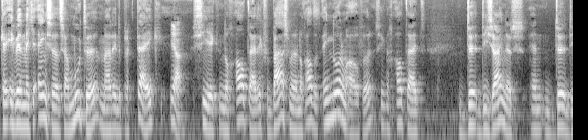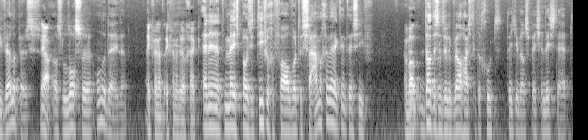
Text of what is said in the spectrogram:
Kijk, ik ben het met je eens dat het zou moeten, maar in de praktijk ja. zie ik nog altijd, ik verbaas me er nog altijd enorm over, zie ik nog altijd de designers en de developers ja. als losse onderdelen. Ik vind, het, ik vind het heel gek. En in het meest positieve geval wordt er samengewerkt intensief. En wat... En dat is natuurlijk wel hartstikke goed dat je wel specialisten hebt.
